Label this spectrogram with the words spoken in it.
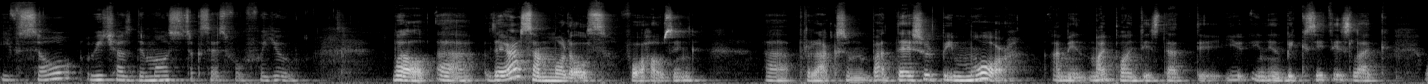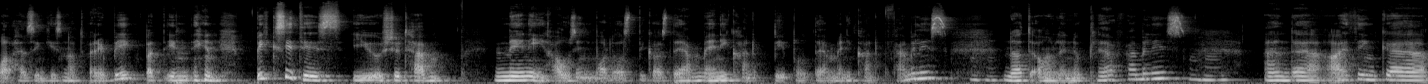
if so, which is the most successful for you? Well, uh, there are some models for housing uh, production, but there should be more. I mean, my point is that the, in, in big cities like, well, Helsinki is not very big, but in, in big cities, you should have many housing models because there are many kind of people, there are many kind of families, not only nuclear families. And uh, I think uh,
